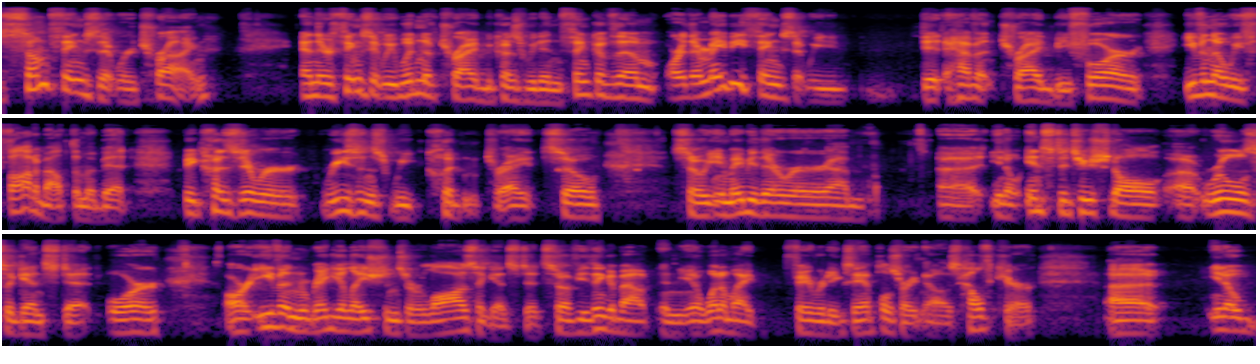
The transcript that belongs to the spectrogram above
some things that we're trying, and there are things that we wouldn't have tried because we didn't think of them, or there may be things that we did, haven't tried before, even though we've thought about them a bit, because there were reasons we couldn't, right? So, so you know, maybe there were, um, uh, you know, institutional uh, rules against it, or, or even regulations or laws against it. So if you think about, and you know, one of my favorite examples right now is healthcare. Uh, you know,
